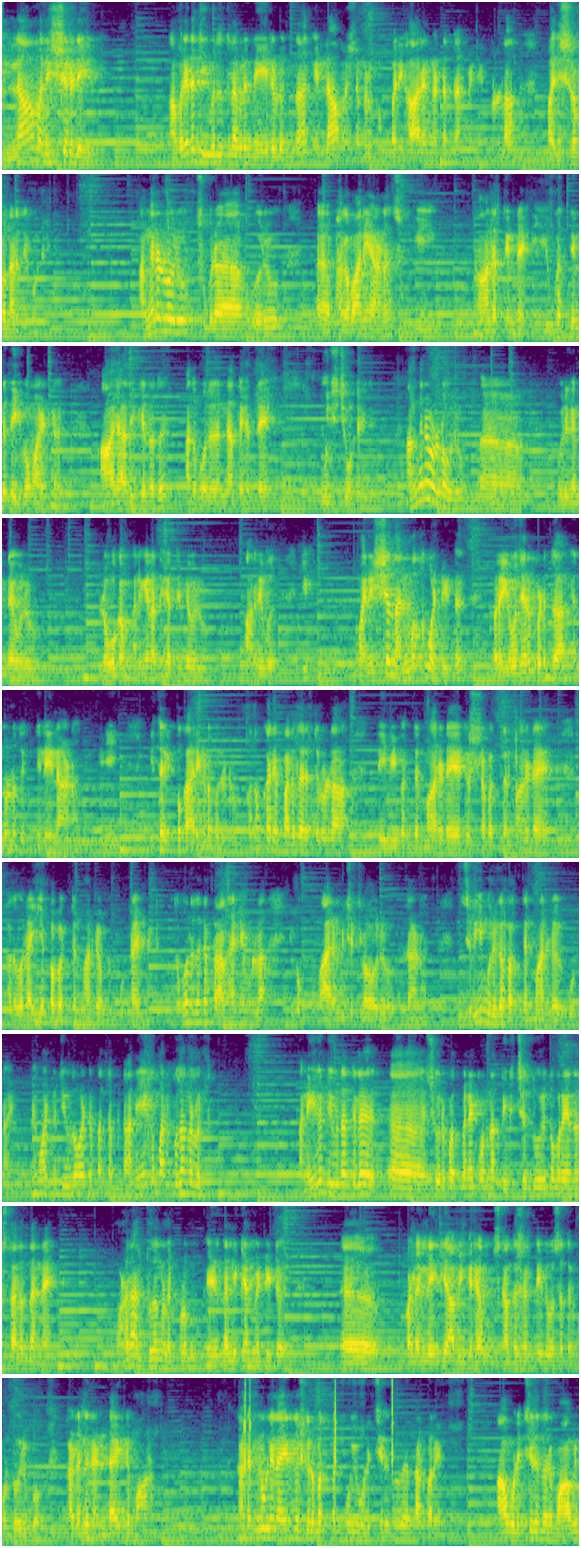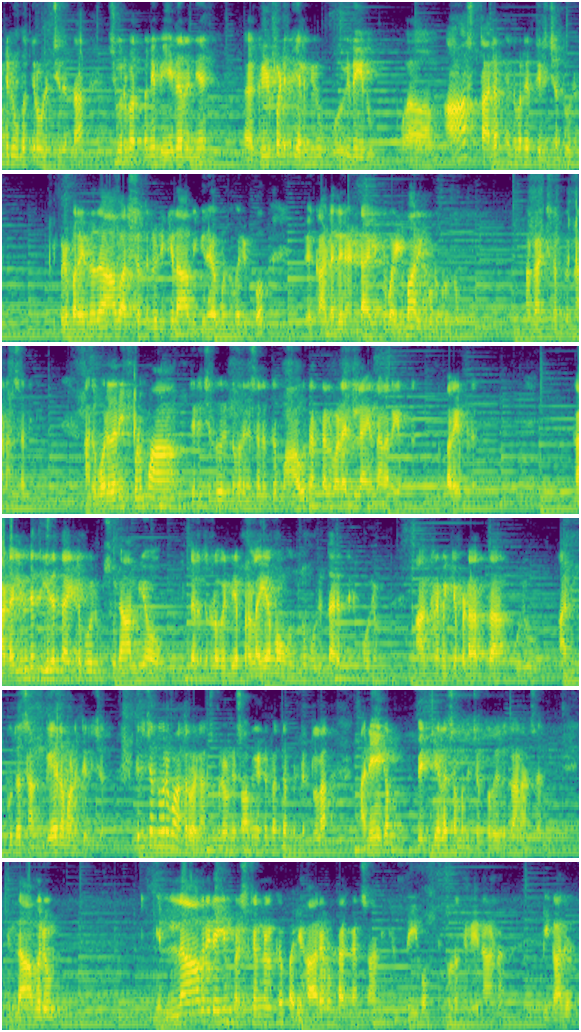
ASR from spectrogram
എല്ലാ മനുഷ്യരുടെയും അവരുടെ ജീവിതത്തിൽ അവർ നേരിടുന്ന എല്ലാ പ്രശ്നങ്ങൾക്കും പരിഹാരം കണ്ടെത്താൻ വേണ്ടിയിട്ടുള്ള പരിശ്രമം നടത്തിക്കൊണ്ടിരിക്കും അങ്ങനെയുള്ള ഒരു സുബ്ര ഒരു ഭഗവാനെയാണ് ഈ കാലത്തിന്റെ ഈ യുഗത്തിന്റെ ദൈവമായിട്ട് ആരാധിക്കുന്നത് അതുപോലെ തന്നെ അദ്ദേഹത്തെ പൂജിച്ചുകൊണ്ടിരിക്കുന്നു അങ്ങനെയുള്ള ഒരു മുരുകന്റെ ഒരു ലോകം അല്ലെങ്കിൽ അദ്ദേഹത്തിന്റെ ഒരു അറിവ് ഈ മനുഷ്യ നന്മക്ക് വേണ്ടിയിട്ട് പ്രയോജനപ്പെടുത്തുക എന്നുള്ളത് നിലയിലാണ് ഇനി ഇത് ഇപ്പോൾ കാര്യങ്ങൾ മുന്നിട്ടു അപ്പോൾ നമുക്കറിയാം പലതരത്തിലുള്ള ദേവി ഭക്തന്മാരുടെ കൃഷ്ണഭക്തന്മാരുടെ അതുപോലെ അയ്യപ്പ ഭക്തന്മാരുടെ ഒക്കെ കൂട്ടായ്മയുണ്ട്. അതുപോലെ തന്നെ പ്രാധാന്യമുള്ള ഇപ്പം ആരംഭിച്ചിട്ടുള്ള ഒരു ഇതാണ് ശ്രീമുരുക ഭക്തന്മാരുടെ ഒരു കൂട്ടായ്മ. അതുമായിട്ട് ജീവിതമായിട്ട് ബന്ധപ്പെട്ട അനേകം അത്ഭുതങ്ങളുണ്ട്. അനേകം ജീവിതത്തിൽ ശൂരപത്മനെ കൊന്ന തിരിച്ചെന്തൂർ എന്ന് പറയുന്ന സ്ഥലം തന്നെ വളരെ അത്ഭുതങ്ങൾ എപ്പോഴും എഴുന്നള്ളിക്കാൻ വേണ്ടിയിട്ട് കടലിലേക്ക് ആ വിഗ്രഹം സ്കന്ധശക്തി ദിവസത്തിൽ കൊണ്ടുവരുമ്പോൾ കടൽ രണ്ടായിട്ട് മാറും. കടലിനുള്ളിലായിരുന്നു ശൂരപത്മൻ പോയി ഒളിച്ചിരുന്നത് എന്നാണ് പറയുന്നത്. ആ ഒളിച്ചിരുന്ന ഒരു മാവിന്റെ രൂപത്തിൽ ഒളിച്ചിരുന്ന ശൂരപത്മനെ വേലെറിഞ്ഞ് കീഴ്പ്പെടുത്തി അല്ലെങ്കിൽ ഇത് ചെയ്തു. ആ സ്ഥലം എന്ന് പറയുന്നത് തിരുച്ചെന്തൂരാണ്. ഇപ്പോഴും പറയുന്നത് ആ വർഷത്തിൽ ഒരിക്കൽ ആ വിഗ്രഹം കൊണ്ട് വരുമ്പോൾ കടൽ രണ്ടായിട്ട് വഴിമാറി കൊടുക്കുന്നു. ആ കാഴ്ച നമുക്ക് കാണാൻ സാധിക്കും. അതുപോലെ തന്നെ ഇപ്പോഴും ആ തിരുച്ചെന്തൂർ എന്ന് പറയുന്ന സ്ഥലത്ത് മാവ് നട്ടാൽ വളരില്ല എന്നാണ് അറിയപ്പെടുന്നത് പറയപ്പെടുന്നത്. കടലിന്റെ തീരത്തായിട്ട് പോലും സുനാമിയോ ഇത്തരത്തിലുള്ള വലിയ പ്രളയമോ ഒന്നും ഒരു തരത്തിൽ പോലും ആക്രമിക്കപ്പെടാത്ത ഒരു അത്ഭുത സങ്കേതമാണ് തിരിച്ചത് തിരിച്ചെന്തൂര് മാത്രമല്ല സുബ്രഹ്മണ്യ സ്വാമിയായിട്ട് ബന്ധപ്പെട്ടിട്ടുള്ള അനേകം വ്യക്തികളെ സംബന്ധിച്ചിടത്തോളം ഇത് കാണാൻ സാധിക്കും. എല്ലാവരും എല്ലാവരുടെയും പ്രശ്നങ്ങൾക്ക് പരിഹാരം ഉണ്ടാക്കാൻ സാധിക്കും ദൈവം എന്നുള്ള നിലയിലാണ് ഈ കാലം.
